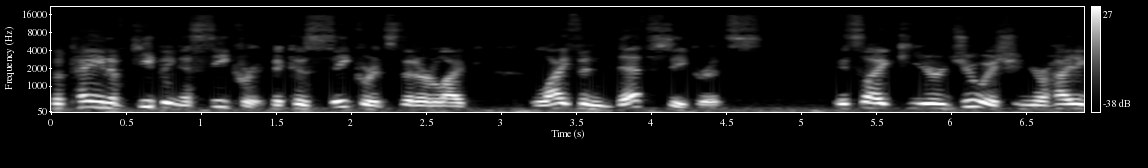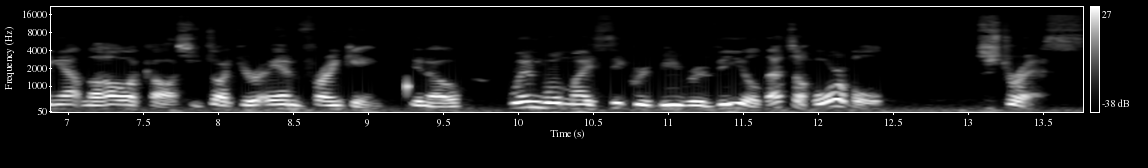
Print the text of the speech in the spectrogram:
The pain of keeping a secret because secrets that are like life and death secrets it's like you're Jewish and you're hiding out in the Holocaust. It's like you're Anne Franking. You know, when will my secret be revealed? That's a horrible stress.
